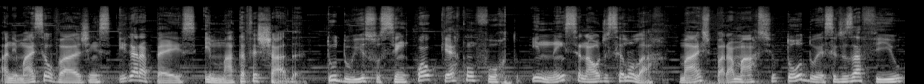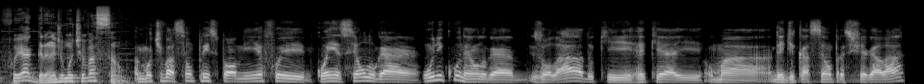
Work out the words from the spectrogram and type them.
animais selvagens, igarapés e mata fechada. Tudo isso sem qualquer conforto e nem sinal de celular. Mas, para Márcio, todo esse desafio foi a grande motivação. A motivação principal minha foi conhecer um lugar único, né? um lugar isolado, que requer aí uma dedicação para se chegar lá,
